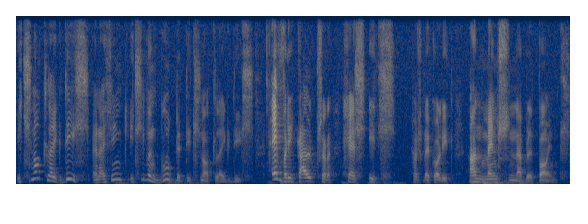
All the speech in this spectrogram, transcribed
it's not like this. And I think it's even good that it's not like this. Every culture has its, how should I call it, unmentionable points.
